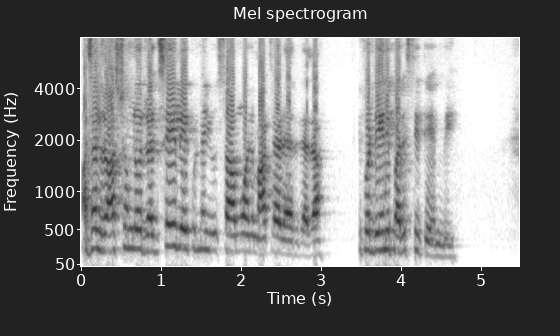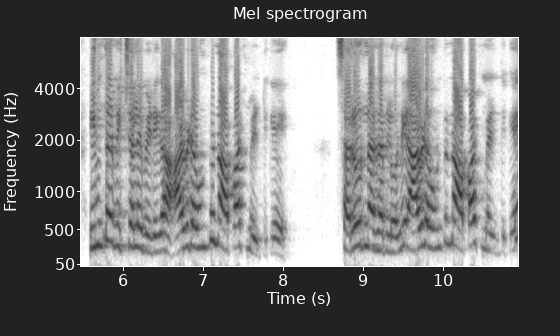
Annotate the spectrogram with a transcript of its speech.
అసలు రాష్ట్రంలో డ్రగ్సే లేకుండా చూస్తాము అని మాట్లాడారు కదా. ఇప్పుడు దేని పరిస్థితి ఏంది? ఇంత విచ్చలవిడిగా ఆవిడ ఉంటున్న అపార్ట్మెంట్కే సరూర్ నగర్లోని ఆవిడ ఉంటున్న అపార్ట్మెంట్కే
